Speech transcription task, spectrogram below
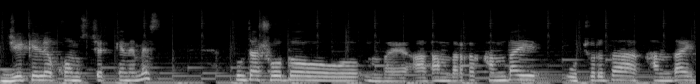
Жеке эле комуз черткен эмес. Бул жашоодо мындай адамдарга кандай учурда кандай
